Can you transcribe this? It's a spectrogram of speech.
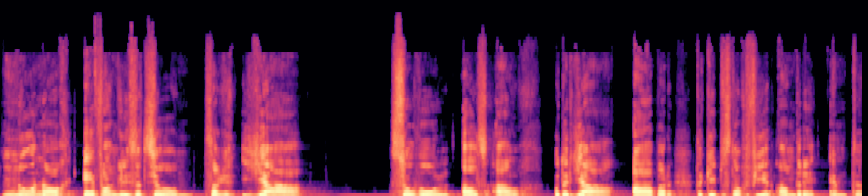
nur noch Evangelisation, sage ich ja, sowohl als auch. Oder ja, aber da gibt es noch vier andere Ämter.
